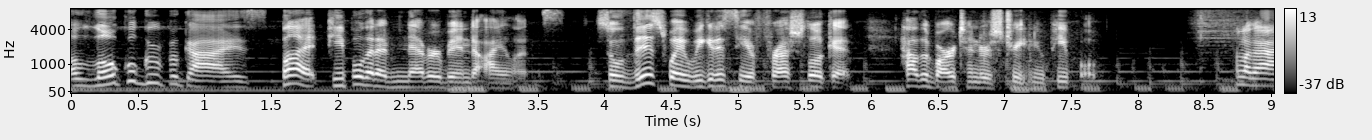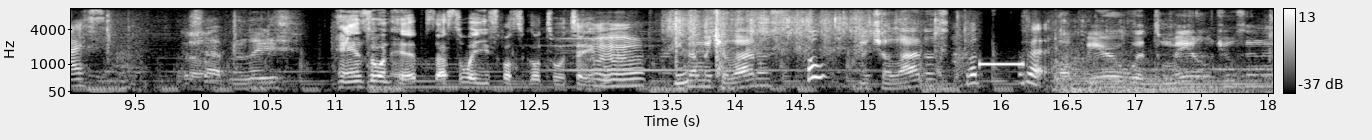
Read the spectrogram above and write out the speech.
a local group of guys, but people that have never been to islands. So this way we get to see a fresh look at how the bartenders treat new people. Hello, guys. What's happening, ladies? Hands on hips. That's the way you're supposed to go to a table. Mm-hmm. You got micheladas? Who? Micheladas? What the is that? A beer with tomato juice in it?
